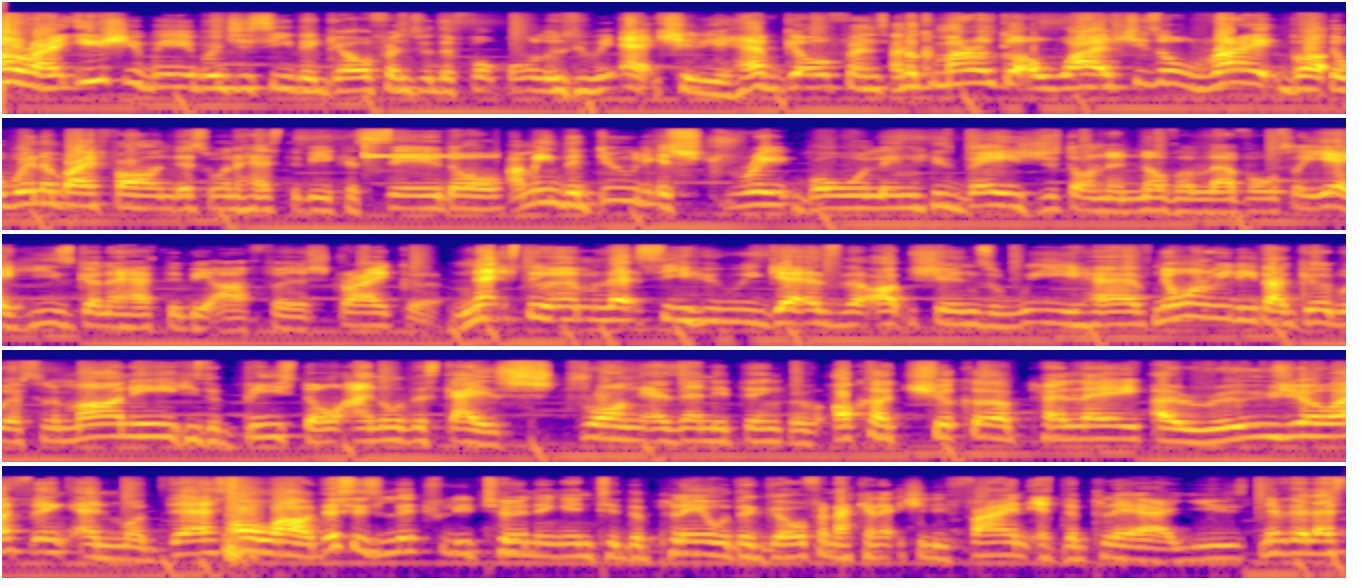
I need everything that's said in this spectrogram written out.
Alright, you should be able to see the girlfriends with the footballers who actually have girlfriends. I know Kamara's got a wife, she's alright, but the winner by far on this one has to be Casado. I mean, the dude is straight bowling. His bay is just on another level. So yeah, he's gonna have to be our first striker. Next to him, let's see who we get as the options. We have no one really that good with Slimani. He's a beast though. I know this guy is strong as anything. With Okachuka, Pellè, Arujo, I think, and Modeste. Oh wow, this is literally turning into to the player with a girlfriend I can actually find is the player I use. Nevertheless,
